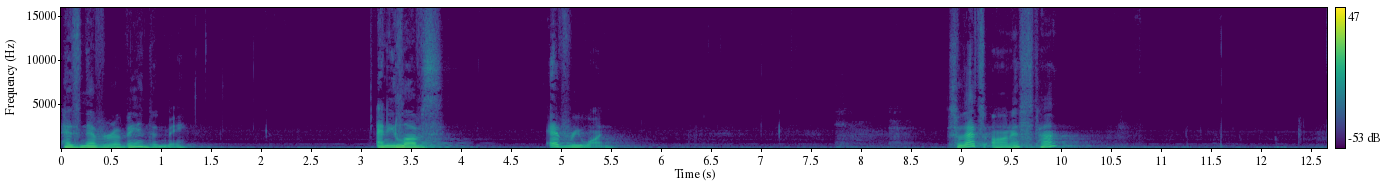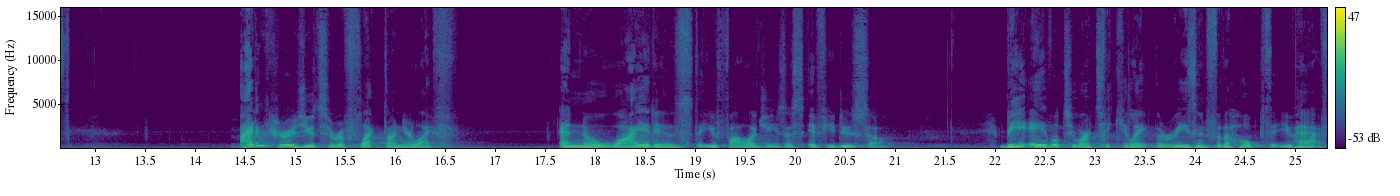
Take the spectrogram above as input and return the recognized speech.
has never abandoned me, and he loves everyone. So that's honest, huh? I'd encourage you to reflect on your life and know why it is that you follow Jesus if you do so. Be able to articulate the reason for the hope that you have.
